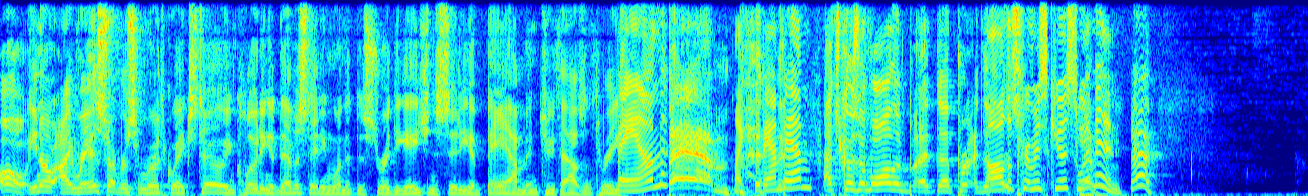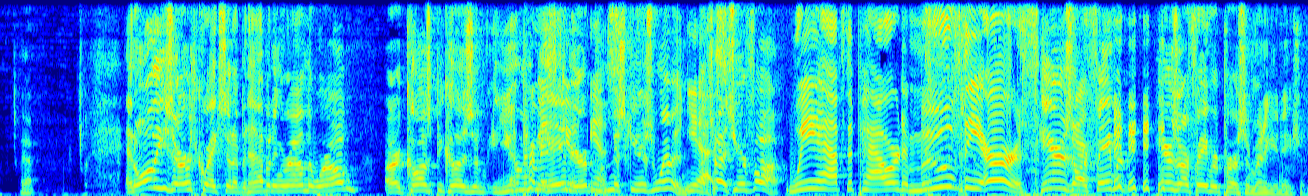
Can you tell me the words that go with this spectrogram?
Oh, you know, Iran suffers from earthquakes too, including a devastating one that destroyed the Asian city of Bam in 2003. Bam? Bam! Like Bam Bam? That's because of all the, uh, the, the All the the- promiscuous women. Yeah. Yep. And all these earthquakes that have been happening around the world are caused because of human promiscu- behavior yes. promiscuous women. Yes. That's right, it's your fault. We have the power to move the earth. Here's our favorite here's our favorite person, Renegade Nation.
